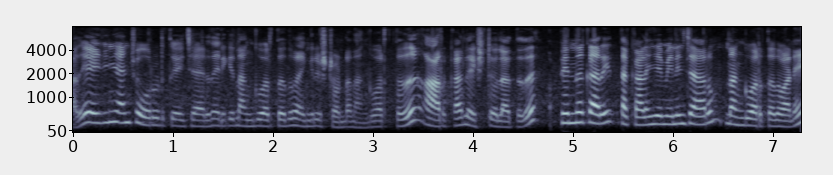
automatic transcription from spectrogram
അത് കഴിഞ്ഞ് ഞാൻ ചോറ് എടുത്ത് കഴിച്ചായിരുന്നു. എനിക്ക് നങ്ക് വറുത്തത് ഭയങ്കര ഇഷ്ടമുണ്ട്. നങ്ക് വറുത്തത് ആർക്കാലും ഇഷ്ടമില്ലാത്തത്? പിന്നെ കറി തക്കാളിയും ചെമ്മീനും ചാറും നങ്ക് വറുത്തതുമാണേ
